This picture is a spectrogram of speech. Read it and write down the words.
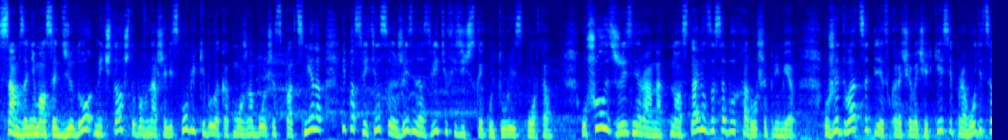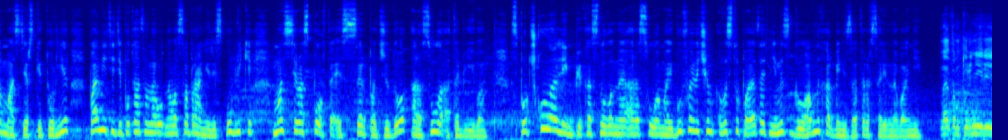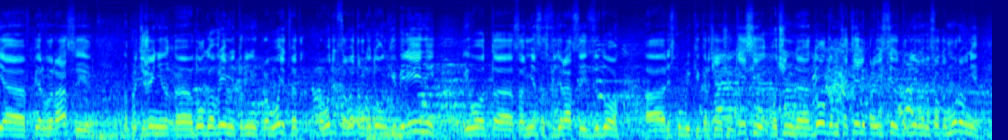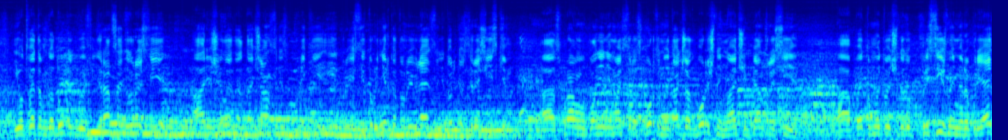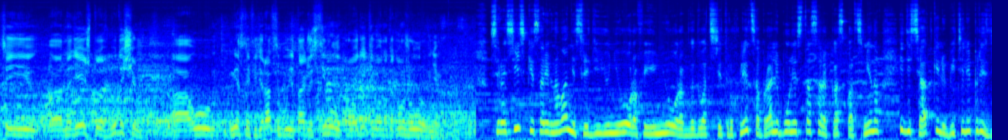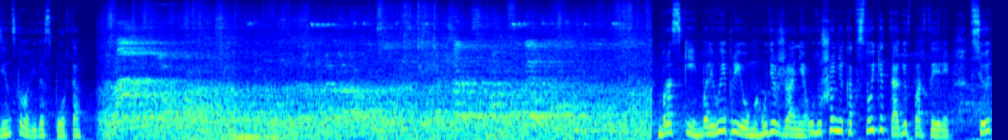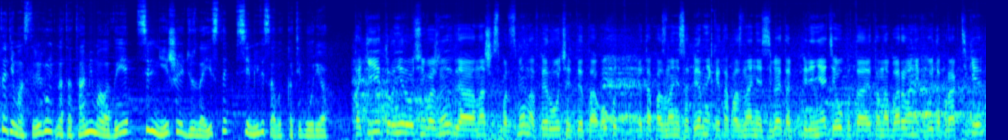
Сам занимался дзюдо, мечтал, чтобы в нашей республике было как можно больше спортсменов и посвятил свою жизнь развитию физической культуры и спорта. Ушел из жизни рано, но оставил за собой хороший пример. Уже 20 лет в Карачево-Черкесии проводится мастерский турнир памяти депутата Народного собрания республики, мастера спорта СССР по дзюдо Арасула Атабиева. Спортшкола «Олимпик», основанная Арасулом Айгуфовичем, выступает одним из главных организаторов соревнований. На этом турнире я в первый раз, и на протяжении э, долгого времени турнир проводит, проводится. В этом году он юбилейный, и вот э, совместно с Федерацией дзюдо Республики Карачаево-Черкесии очень долго мы хотели провести этот турнир на высоком уровне, и вот в этом году как бы Федерация дзюдо России решила дать шанс республике и провести турнир, который является не только всероссийским а с правом выполнения мастера спорта, но и также отборочным на чемпионат России. А, поэтому это очень такое престижное мероприятие и а, надеюсь, что в будущем а, у местной федерации будет также стимулы проводить его на таком же уровне. Всероссийские соревнования среди юниоров и юниорок до 23 лет собрали более 140 спортсменов и десятки любителей президентского вида спорта. Броски, болевые приемы, удержание, удушение как в стойке, так и в портере. Все это демонстрируют на татами молодые, сильнейшие дзюдоисты в семи весовых категориях. Такие турниры очень важны для наших спортсменов. В первую очередь это опыт, это познание соперника, это познание себя, это перенятие опыта, это набарывание какой-то практики.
